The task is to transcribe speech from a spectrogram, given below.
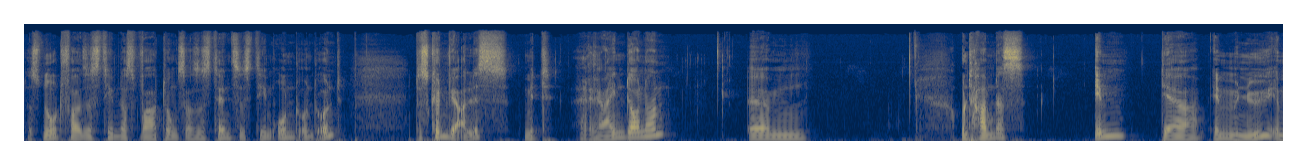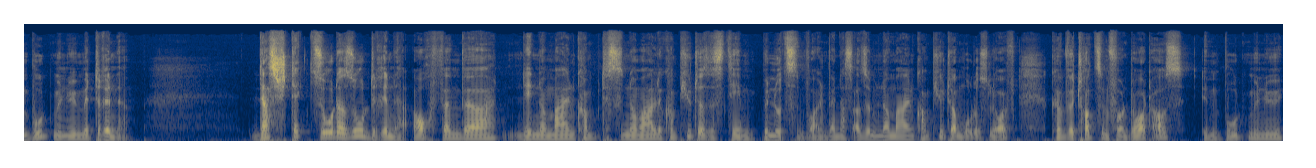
das Notfallsystem, das Wartungsassistenzsystem und, und, und. Das können wir alles mit reindonnern ähm, und haben das im, der, im Menü, im Bootmenü mit drinne. Das steckt so oder so drin, auch wenn wir den normalen, das normale Computersystem benutzen wollen. Wenn das also im normalen Computermodus läuft, können wir trotzdem von dort aus im Bootmenü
